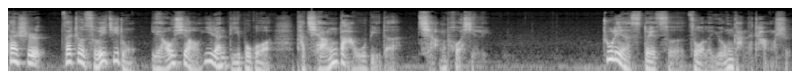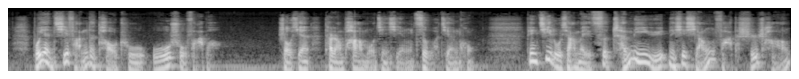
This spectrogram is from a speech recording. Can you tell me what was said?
但是在这次危机中，疗效依然敌不过他强大无比的强迫心理。朱利亚斯对此做了勇敢的尝试，不厌其烦地掏出无数法宝。首先，他让帕姆进行自我监控，并记录下每次沉迷于那些想法的时长。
